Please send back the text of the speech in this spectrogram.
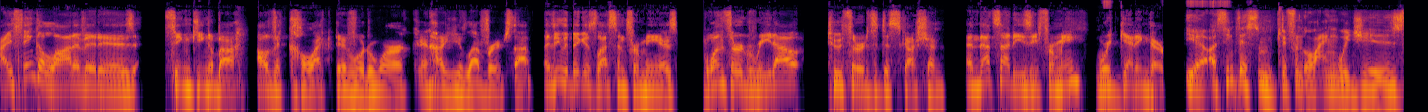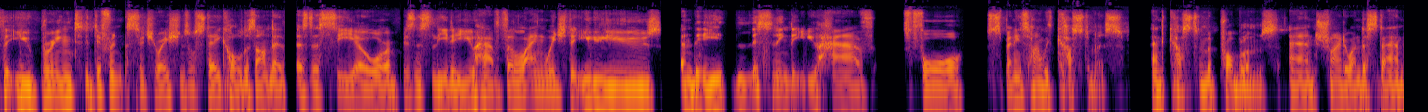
I think a lot of it is thinking about how the collective would work and how you leverage that. I think the biggest lesson for me is one third readout, two thirds discussion. And that's not easy for me. We're getting there. Yeah, I think there's some different languages that you bring to different situations or stakeholders, aren't there? As a CEO or a business leader, you have the language that you use and the listening that you have for spending time with customers and customer problems and trying to understand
